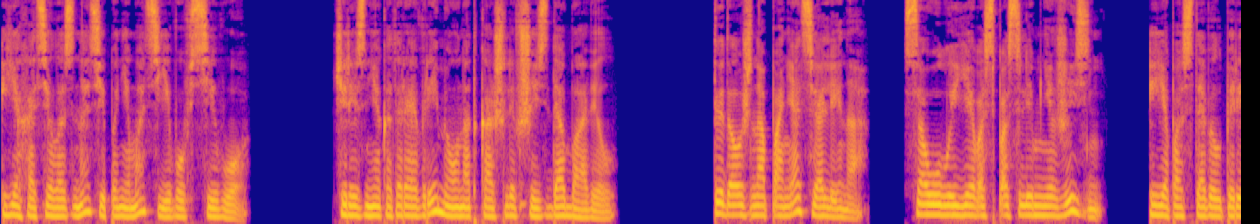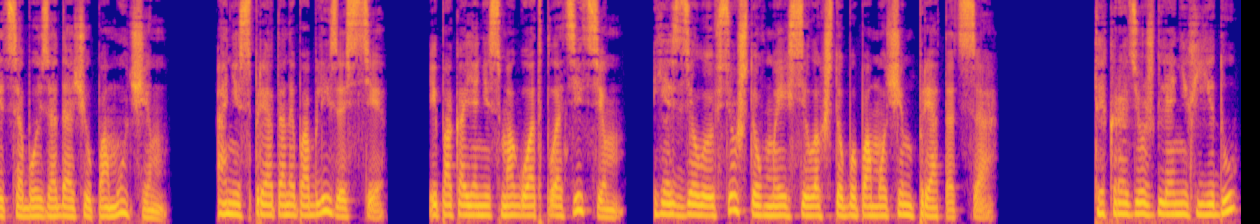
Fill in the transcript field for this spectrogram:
и я хотела знать и понимать его всего. Через некоторое время он, откашлившись, добавил. «Ты должна понять, Алина, Саул и Ева спасли мне жизнь, и я поставил перед собой задачу помочь им. Они спрятаны поблизости, и пока я не смогу отплатить им, я сделаю все, что в моих силах, чтобы помочь им прятаться». «Ты крадешь для них еду?»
